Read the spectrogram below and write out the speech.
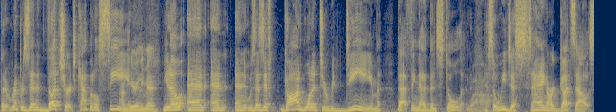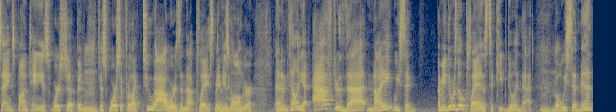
but it represented the church, capital C I'm hearing you, man. you know and and and it was as if god wanted to redeem that thing that had been stolen Wow. and so we just sang our guts out sang spontaneous worship and just worship for like two hours in that place maybe. That's cool. longer and i'm telling you after that night we said i mean there was no plans to keep doing that Mm-hmm. but we said man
